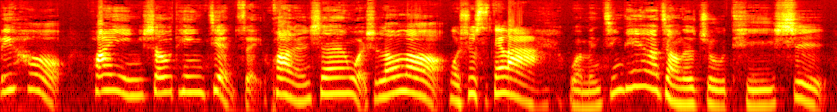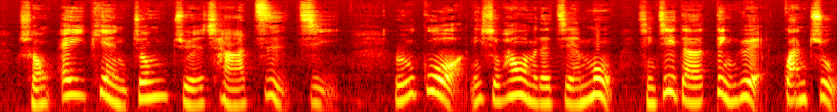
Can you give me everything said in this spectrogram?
你好，欢迎收听《贱嘴话人生》，我是 Lolo，我是 Stella。我们今天要讲的主题是从 A 片中觉察自己。如果你喜欢我们的节目，请记得订阅、关注，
